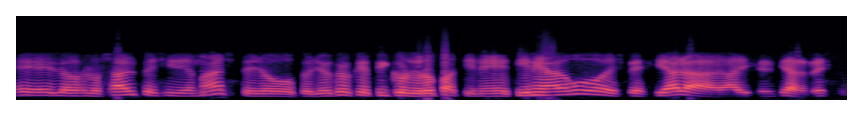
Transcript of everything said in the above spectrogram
eh, los, los, Alpes y demás, pero, pero yo creo que Picos de Europa tiene, tiene algo especial a, diferencia del resto.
